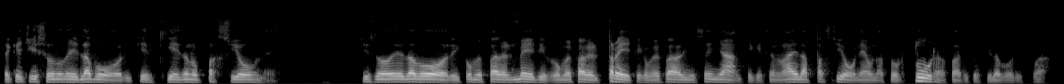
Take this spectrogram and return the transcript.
perché ci sono dei lavori che chiedono passione, ci sono dei lavori come fare il medico, come fare il prete, come fare l'insegnante, che se non hai la passione è una tortura fare questi lavori qua.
